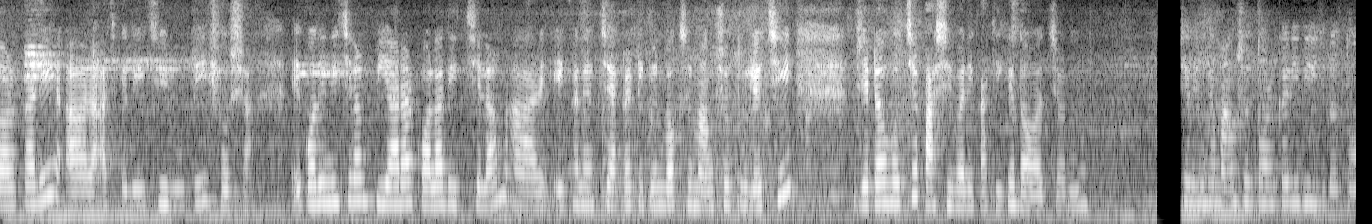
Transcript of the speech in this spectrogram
তরকারি আর আজকে দিয়েছি রুটি, শসা। এই কদিন দিচ্ছিলাম পিয়ার আর কলা দিচ্ছিলাম আর এখানে হচ্ছে একটা টিফিন বক্সে মাংস তুলেছি, যেটা হচ্ছে পাশি বাড়ি কাকিকে দেওয়ার জন্য। সেদিনকে মাংসের তরকারি দিয়েছিল, তো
